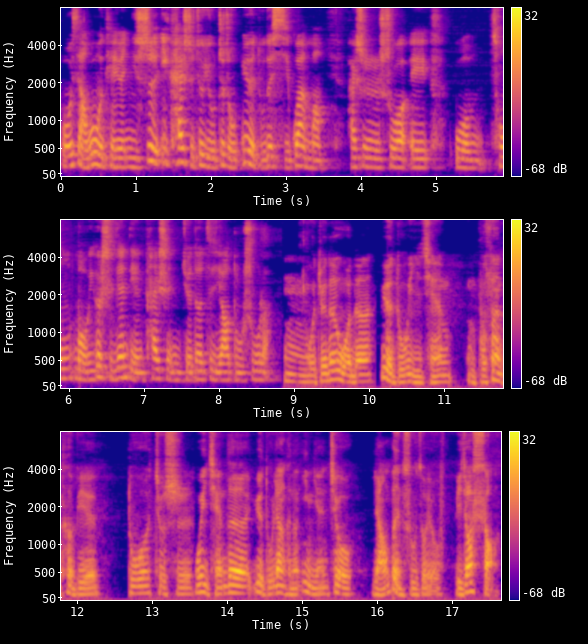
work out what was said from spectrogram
我想问问田园，你是一开始就有这种阅读的习惯吗？还是说，哎，我从某一个时间点开始，你觉得自己要读书了？嗯，我觉得我的阅读以前不算特别多，就是我以前的阅读量可能一年就两本书左右，比较少。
